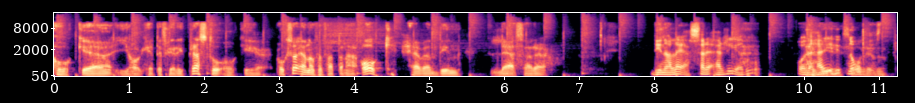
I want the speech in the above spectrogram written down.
Och eh, jag heter Fredrik Presto och är också en av författarna och även din läsare. Dina läsare är redo. Och det här är hypnotiskt.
